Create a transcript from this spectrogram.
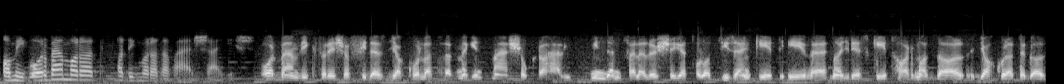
Amíg Orbán marad, addig marad a válság is. Orbán Viktor és a Fidesz gyakorlatilag megint másokra állít minden felelősséget, holott 12 éve, nagyrészt kétharmaddal gyakorlatilag a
